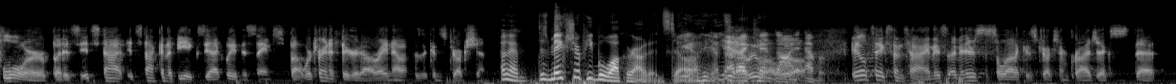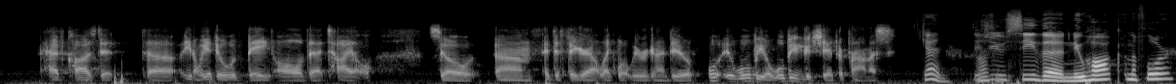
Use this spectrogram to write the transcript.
floor, but it's it's not it's not going to be exactly in the same spot. We're trying to figure it out right now because of construction. Okay. Just make sure people walk around it still. Yeah, yeah, that's- Yeah, that we can't will, die will. ever. It'll take some time. It's I mean there's just a lot of construction projects that have caused it to you know we had to abate all of that tile. So um, had to figure out like what we were going to do. We'll, it will be we'll be in good shape, I promise. Good. Did Awesome. you see the new hawk on the floor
